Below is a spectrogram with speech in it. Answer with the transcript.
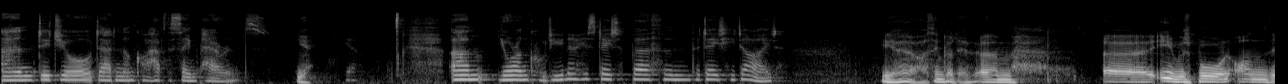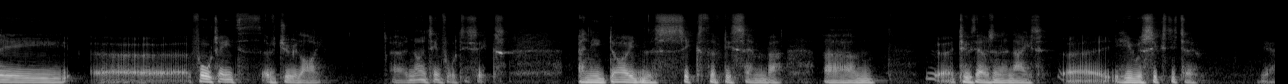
And did your dad and uncle have the same parents? Yeah. Yeah. Um, your uncle, do you know his date of birth and the date he died? Yeah, I think I do. Um, uh, he was born on the uh, 14th of July, uh, 1946, and he died the 6th of December, um, uh, 2008. Uh, he was 62. Yeah.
